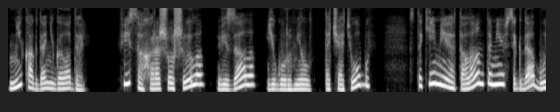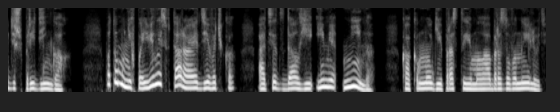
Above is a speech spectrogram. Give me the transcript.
никогда не голодали. Фиса хорошо шила, вязала, Егор умел точать обувь. С такими талантами всегда будешь при деньгах. Потом у них появилась вторая девочка. Отец дал ей имя Нина, как и многие простые малообразованные люди.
